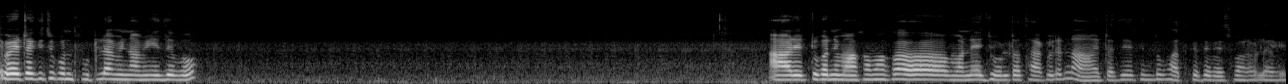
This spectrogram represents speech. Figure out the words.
এবার এটা কিছুক্ষণ ফুটলে আমি নামিয়ে দেব। আর একটুখানি মাখা মাখা মানে ঝোলটা থাকলে না, এটা দিয়ে কিন্তু ভাত খেতে বেশ ভালো লাগে।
